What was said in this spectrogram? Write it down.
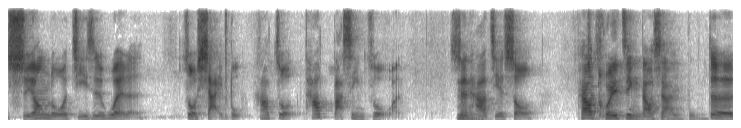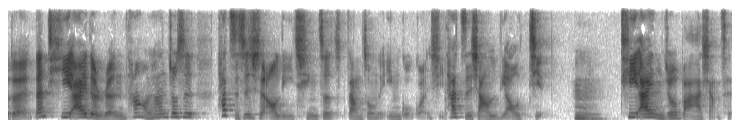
使用逻辑是为了做下一步，他要做，他要把事情做完，所以他要接受，嗯、他要推进到下一步。对对对，但 T I 的人他好像就是他只是想要理清这当中的因果关系，他只是想要了解。嗯，T I 你就把它想成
